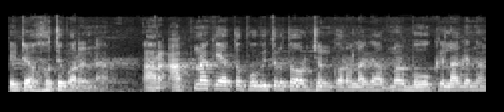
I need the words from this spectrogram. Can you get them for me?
এটা হতে পারে না। আর আপনাকে এত পবিত্রতা অর্জন করা লাগে, আপনার বউকে লাগে না?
